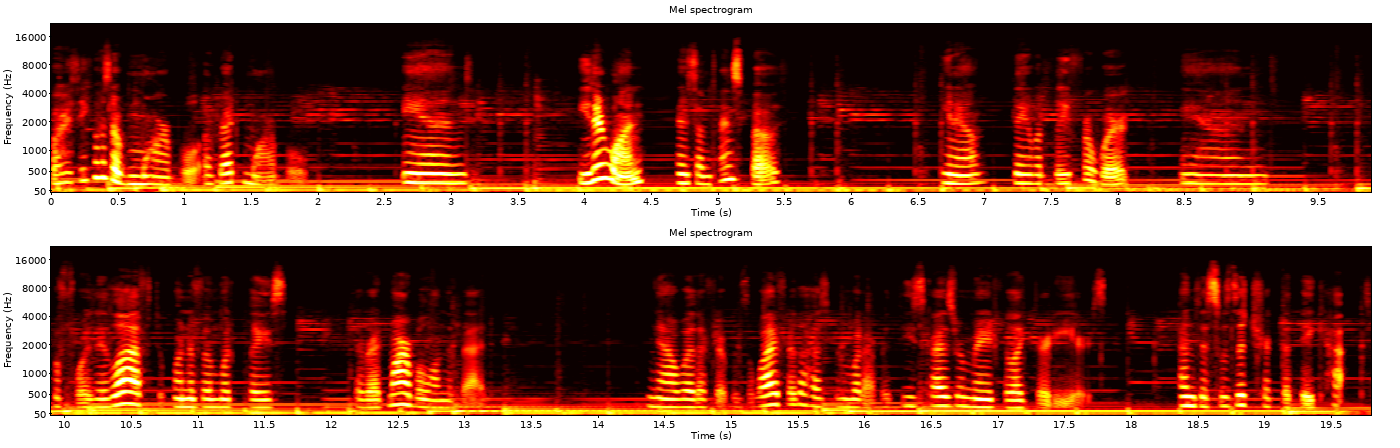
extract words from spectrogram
Or I think it was a marble, a red marble. And either one, and sometimes both, you know, they would leave for work, and before they left, one of them would place the red marble on the bed. Now, whether if it was the wife or the husband, whatever, these guys were married for like 30 years. And this was a trick that they kept.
